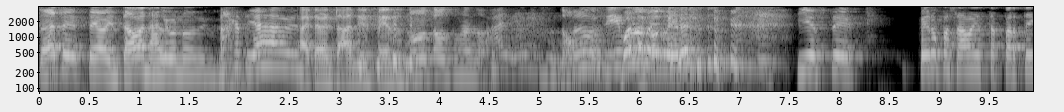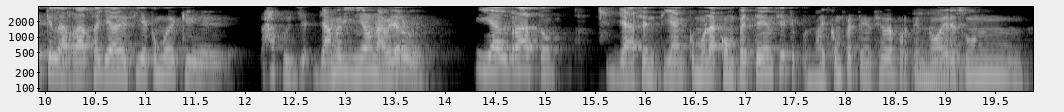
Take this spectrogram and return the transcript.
te, te aventaban algo, ¿no? Bájate ya, güey. Ahí te aventaban 10 pesos. No, estamos comprando. Ay, güey. No, no, sí, bueno, Y este... Pero pasaba esta parte de que la raza ya decía como de que, ah, pues ya, me vinieron a ver, güey. Y al rato ya sentían como la competencia, que pues no hay competencia, güey, porque no eres un...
